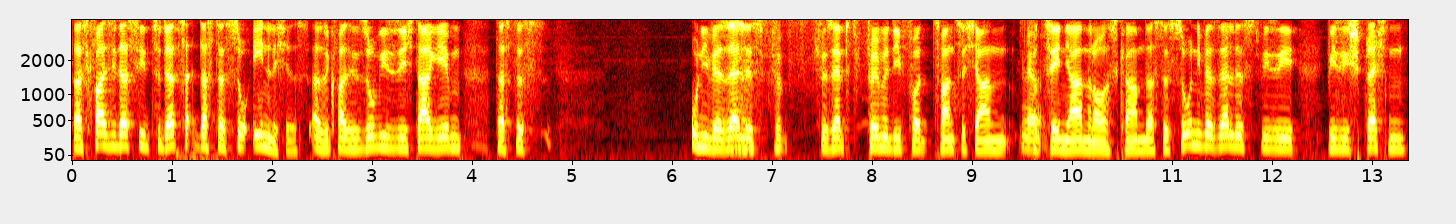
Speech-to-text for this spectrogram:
dass quasi, dass sie zu der Zeit, dass das so ähnlich ist. Also quasi so, wie sie sich da geben, dass das universell Mhm. ist für, für selbst Filme, die vor 20 Jahren, Ja. vor 10 Jahren rauskamen, dass das so universell ist, wie sie, wie sie sprechen.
